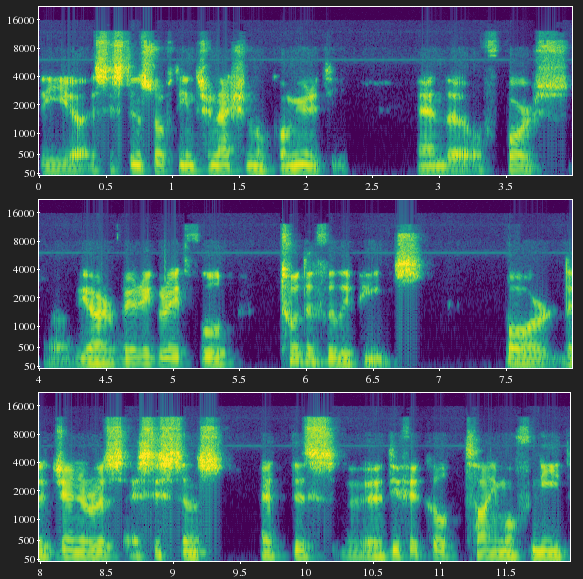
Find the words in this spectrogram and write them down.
the uh, assistance of the international community, and uh, of course we are very grateful to the Philippines for the generous assistance at this difficult time of need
